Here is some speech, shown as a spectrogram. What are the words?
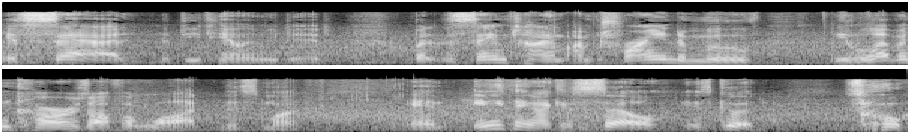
It's sad the detailing we did, but at the same time, I'm trying to move 11 cars off a lot this month, and anything I can sell is good. So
